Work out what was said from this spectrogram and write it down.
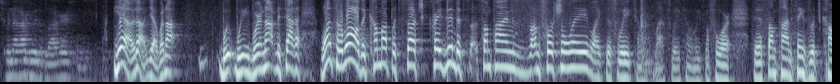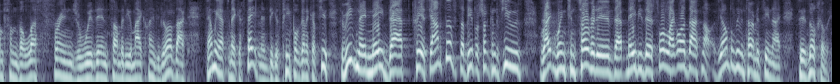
Should we not argue with the bloggers? Yeah, no, yeah, we're not we, we, we're not misyacha. Once in a while, they come up with such crazy things, but sometimes, unfortunately, like this week and last week and the week before, there's sometimes things which come from the left fringe within somebody who might claim to be Orthodox. Then we have to make a statement because people are going to confuse. The reason they made that Kriyas Yamsuf, so people should confuse right wing conservative that maybe they're sort of like Orthodox. No, if you don't believe in Torah Sinai, there's no chilik.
